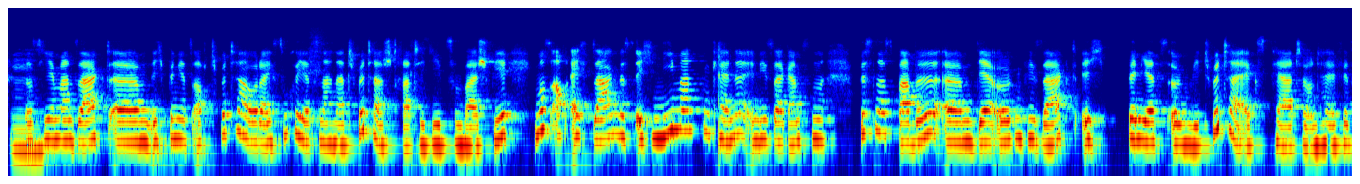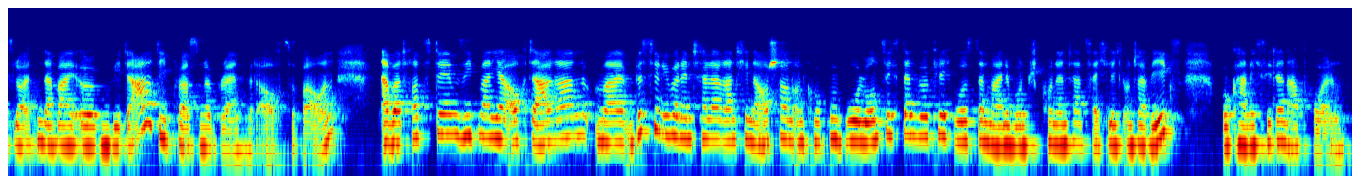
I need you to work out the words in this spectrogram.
mhm. dass jemand sagt, ähm, ich bin jetzt auf Twitter oder ich suche jetzt nach einer Twitter-Strategie zum Beispiel. Ich muss auch echt sagen, dass ich niemanden kenne in dieser ganzen Business-Bubble, ähm, der irgendwie sagt, ich bin jetzt irgendwie Twitter-Experte und helfe jetzt Leuten dabei, irgendwie da die Personal Brand mit aufzubauen. Aber trotzdem sieht man ja auch daran, mal ein bisschen über den Tellerrand hinausschauen und gucken, wo lohnt sich denn wirklich, wo ist denn meine Wunschkundin tatsächlich unterwegs, wo kann ich sie denn abholen.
